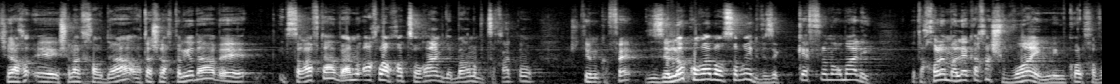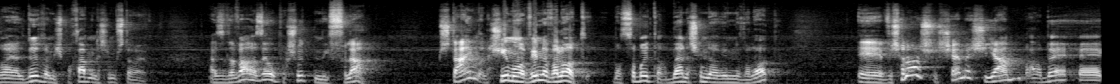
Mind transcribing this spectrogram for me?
שלח, אה, שלחתי לך הודעה, או אתה שלחת לי הודעה, והצטרפת, והיה לנו אחלה ארוחת צהריים, דיברנו וצחקנו, שתינו קפה. זה לא קורה בארצות הברית, וזה כיף לא נורמלי. ואתה יכול למלא ככה שבועיים עם כל חברי הילדות והמשפחה ואנשים שאתה אוהב. אז הדבר הזה הוא פשוט נפלא. שתיים, אנשים אוהבים לבלות. בארצות הברית הרבה אנשים לא אוהבים לבלות. אה, ושלוש, שמש, ים, הרבה אה,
